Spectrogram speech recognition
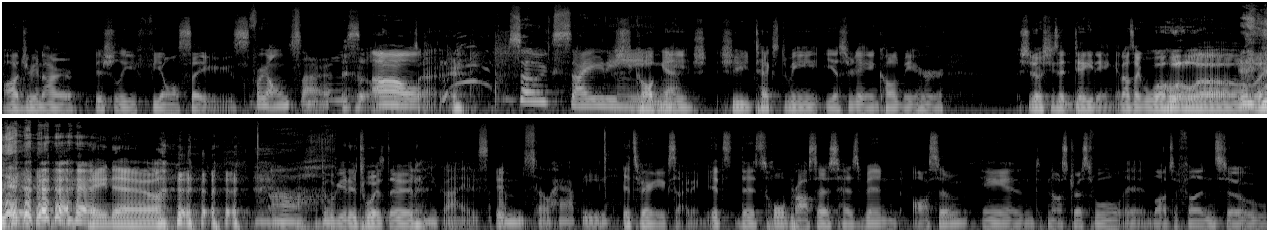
Audrey and I are officially fiancés. Fiancés. Oh. So exciting. She called me. sh- She texted me yesterday and called me her. She know she said dating, and I was like, whoa, whoa, whoa. hey now, don't get it twisted. You guys, It- I'm so happy. It's very exciting. It's this whole process has been awesome and not stressful and lots of fun. So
